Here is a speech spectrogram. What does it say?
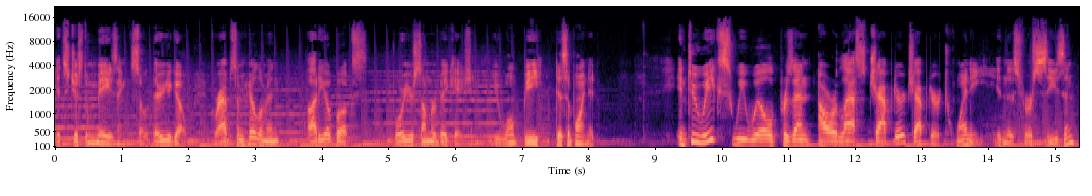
it's just amazing. So there you go. Grab some Hillerman audiobooks for your summer vacation. You won't be disappointed. In two weeks, we will present our last chapter, chapter 20, in this first season,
